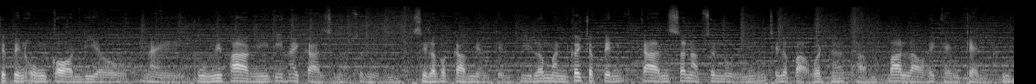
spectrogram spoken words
จะเป็นองค์กรเดียวในภูมิภาคนี้ที่ให้การสนับสนุนศิลปกรรมอย่างเต็มที่ แล้วมันก็จะเป็นการสนับสนุนศิลปะวัฒนธรรม บ้านเราให้แข็งแกร่งขึ้น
